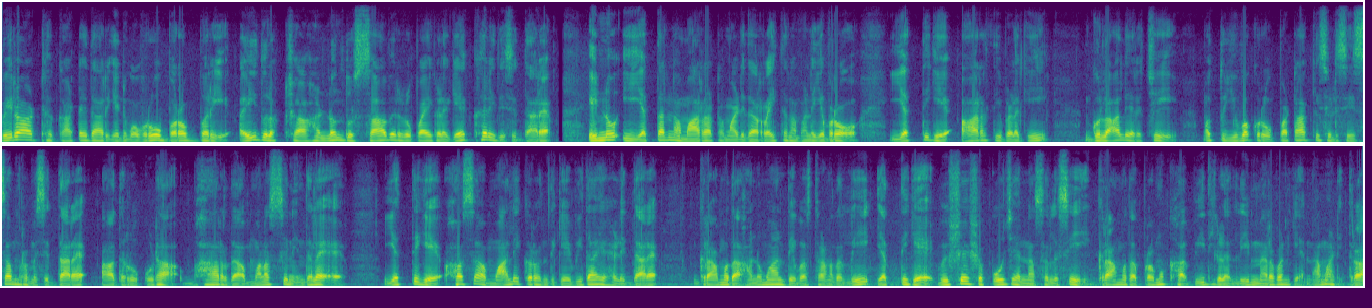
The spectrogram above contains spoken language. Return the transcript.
ವಿರಾಟ್ ಕಾಟೆದಾರ್ ಎನ್ನುವವರು ಬರೋಬ್ಬರಿ ಐದು ಲಕ್ಷ ಹನ್ನೊಂದು ಸಾವಿರ ರೂಪಾಯಿಗಳಿಗೆ ಖರೀದಿಸಿದ್ದಾರೆ. ಇನ್ನು ಈ ಎತ್ತನ್ನ ಮಾರಾಟ ಮಾಡಿದ ರೈತನ ಮನೆಯವರು ಎತ್ತಿಗೆ ಆರತಿ ಬೆಳಗಿ ಗುಲಾಲೆರಚಿ ಮತ್ತು ಯುವಕರು ಪಟಾಕಿ ಸಿಡಿಸಿ ಸಂಭ್ರಮಿಸಿದ್ದಾರೆ. ಆದರೂ ಕೂಡ ಭಾರದ ಮನಸ್ಸಿನಿಂದಲೇ ಎತ್ತಿಗೆ ಹೊಸ ಮಾಲೀಕರೊಂದಿಗೆ ವಿದಾಯ ಹೇಳಿದ್ದಾರೆ. ಗ್ರಾಮದ ಹನುಮಾನ್ ದೇವಸ್ಥಾನದಲ್ಲಿ ಎತ್ತಿಗೆ ವಿಶೇಷ ಪೂಜೆಯನ್ನು ಸಲ್ಲಿಸಿ ಗ್ರಾಮದ ಪ್ರಮುಖ ಬೀದಿಗಳಲ್ಲಿ ಮೆರವಣಿಗೆಯನ್ನು ಮಾಡಿದ್ರು.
